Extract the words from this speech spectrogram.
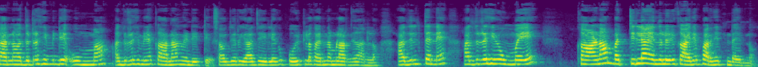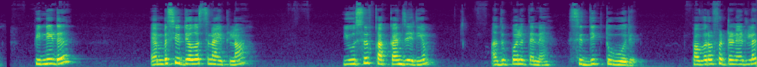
കാരണം അബ്ദുറഹിമിന്റെ ഉമ്മ അബ്ദുറഹിമിനെ കാണാൻ വേണ്ടിയിട്ട് സൗദി റിയാദ് ജയിലിലേക്ക് പോയിട്ടുള്ള കാര്യം നമ്മൾ അറിഞ്ഞതാണല്ലോ. അതിൽ തന്നെ അബ്ദുറഹിം ഉമ്മയെ കാണാൻ പറ്റില്ല എന്നുള്ളൊരു കാര്യം പറഞ്ഞിട്ടുണ്ടായിരുന്നു. പിന്നീട് എംബസി ഉദ്യോഗസ്ഥനായിട്ടുള്ള യൂസഫ് കക്കാഞ്ചേരിയും അതുപോലെ തന്നെ സിദ്ദിഖ് തുവൂര് പവർ ഓഫ് അറ്റോണിയായിട്ടുള്ള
